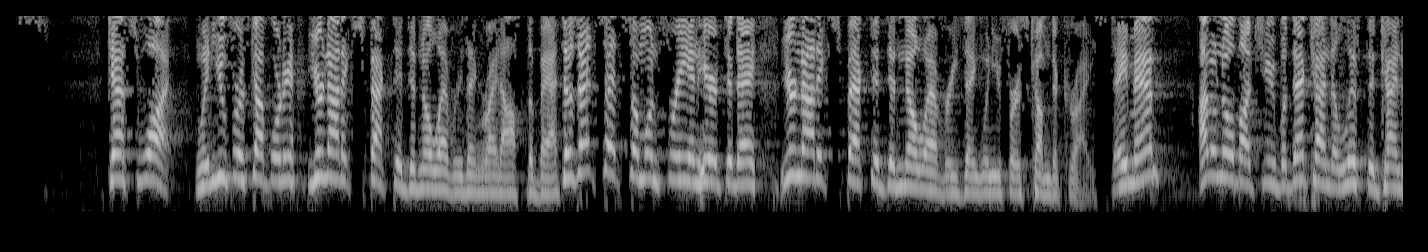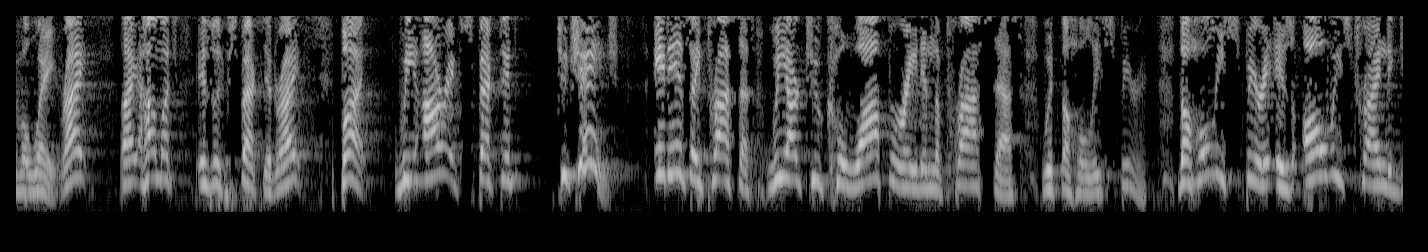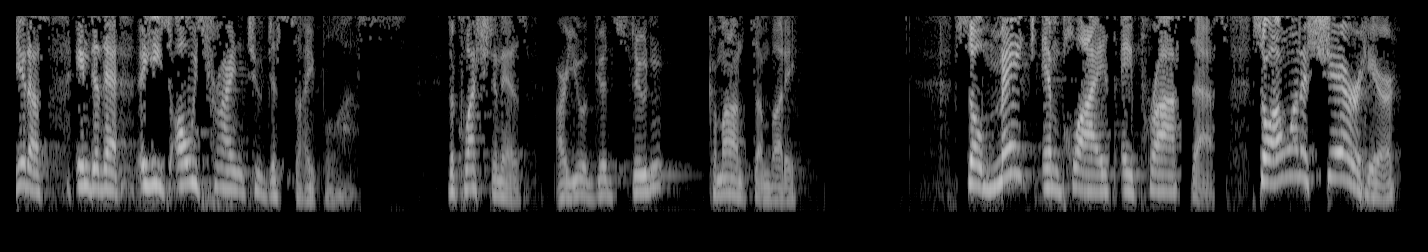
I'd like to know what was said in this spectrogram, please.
Guess what? When you first got born again, you're not expected to know everything right off the bat. Does that set someone free in here today? You're not expected to know everything when you first come to Christ. Amen? I don't know about you, but that kind of lifted kind of a weight, right? Like how much is expected, right? But we are expected to change. It is a process. We are to cooperate in the process with the Holy Spirit. The Holy Spirit is always trying to get us into that. He's always trying to disciple us. The question is are you a good student? Come on, somebody. So, make implies a process. So, I want to share here.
